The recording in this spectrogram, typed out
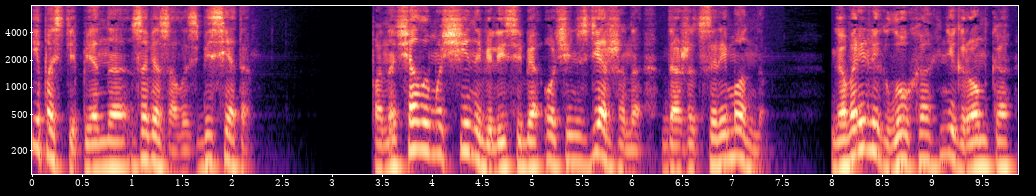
и постепенно завязалась беседа. Поначалу мужчины вели себя очень сдержанно, даже церемонно. Говорили глухо, негромко,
